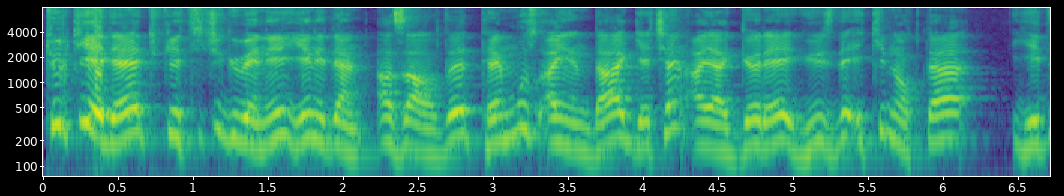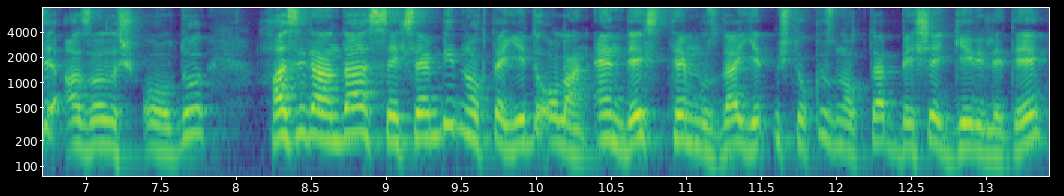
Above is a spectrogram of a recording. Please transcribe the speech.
Türkiye'de tüketici güveni yeniden azaldı. Temmuz ayında geçen aya göre %2.7 azalış oldu. Haziranda 81.7 olan endeks Temmuz'da 79.5'e geriledi.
